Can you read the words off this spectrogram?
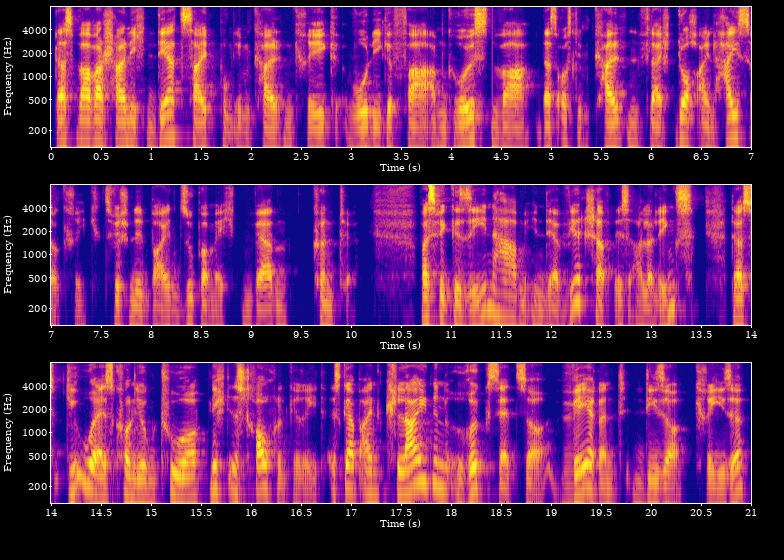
Das war wahrscheinlich der Zeitpunkt im Kalten Krieg, wo die Gefahr am größten war, dass aus dem Kalten vielleicht doch ein heißer Krieg zwischen den beiden Supermächten werden könnte. Was wir gesehen haben in der Wirtschaft ist allerdings, dass die US-Konjunktur nicht ins Straucheln geriet. Es gab einen kleinen Rücksetzer während dieser Krise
